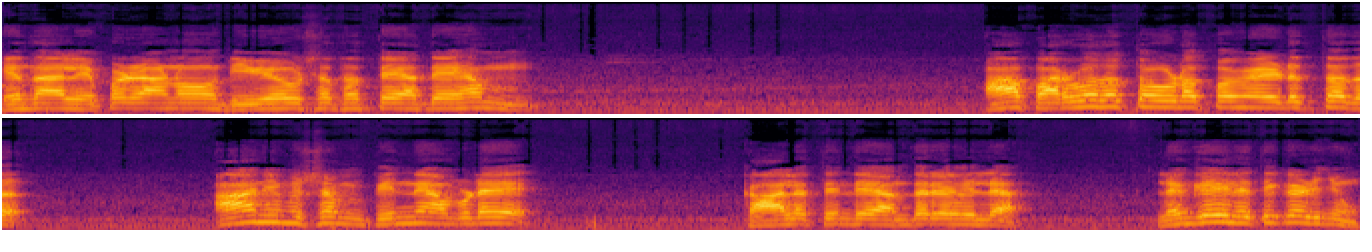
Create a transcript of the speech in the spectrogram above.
എന്നാൽ എപ്പോഴാണോ ദിവ്യൌഷധത്തെ അദ്ദേഹം ആ പർവതത്തോടൊപ്പം എടുത്തത്. ആ നിമിഷം പിന്നെ അവിടെ കാലത്തിന്റെ അന്തരമില്ല. ലങ്കയിൽ എത്തിക്കഴിഞ്ഞു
